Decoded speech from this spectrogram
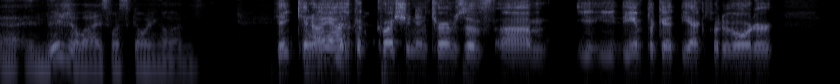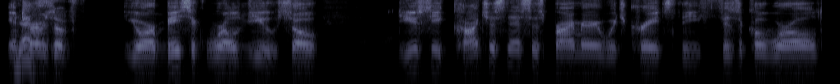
uh, and visualize what's going on. Can, can I ask a question in terms of um, you, you, the implicate, the explicate order, in yes. terms of your basic worldview? So, do you see consciousness as primary, which creates the physical world?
